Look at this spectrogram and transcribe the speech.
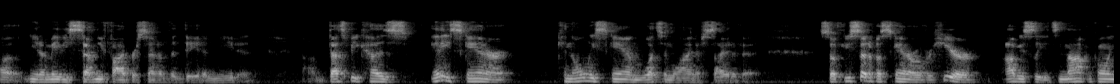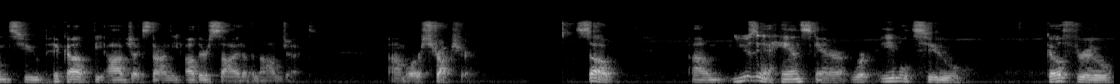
uh, you know, maybe 75% of the data needed. Um, that's because any scanner can only scan what's in line of sight of it. So if you set up a scanner over here, obviously it's not going to pick up the objects that are on the other side of an object um, or a structure. So um, using a hand scanner, we're able to go through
